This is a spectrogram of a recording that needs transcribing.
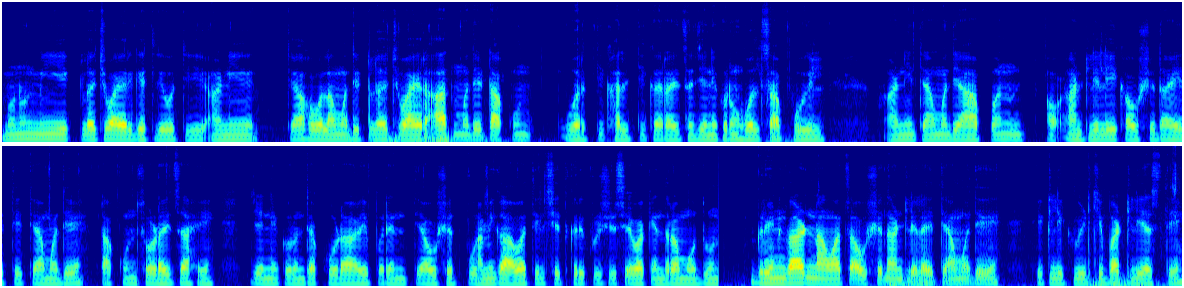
म्हणून मी एक क्लच वायर घेतली होती आणि त्या होलामध्ये क्लच वायर आतमध्ये टाकून वरती खालती करायचं जेणेकरून होल साफ होईल. आणि त्यामध्ये आपण आणलेले एक औषध आहे ते त्यामध्ये टाकून सोडायचं आहे जेणेकरून त्या खोडाळीपर्यंत ते औषध पो आम्ही गावातील शेतकरी कृषी सेवा केंद्रामधून ग्रेनगार्ड नावाचं औषध आणलेलं आहे. त्यामध्ये एक लिक्विडची बाटली असते.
